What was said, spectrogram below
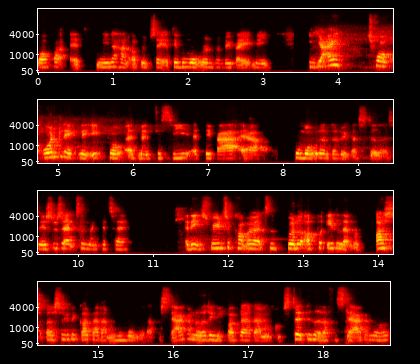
hvorfor at Nina har en oplevelse af, at det er hormonerne, der løber af med Jeg tror grundlæggende ikke på, at man kan sige, at det bare er hormonerne, der løber afsted. Altså jeg synes altid, man kan tage at ens følelse kommer jo altid bundet op på et eller andet. Også, og så kan det godt være, at der er nogle hormoner, der forstærker noget. Det kan godt være, at der er nogle omstændigheder, der forstærker noget.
